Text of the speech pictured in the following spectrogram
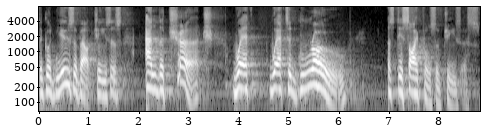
the good news about Jesus, and the church, where, where to grow as disciples of Jesus.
